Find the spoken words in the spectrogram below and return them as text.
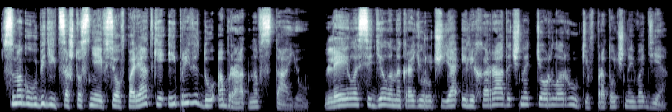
смогу убедиться, что с ней все в порядке и приведу обратно в стаю. Лейла сидела на краю ручья и лихорадочно терла руки в проточной воде.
